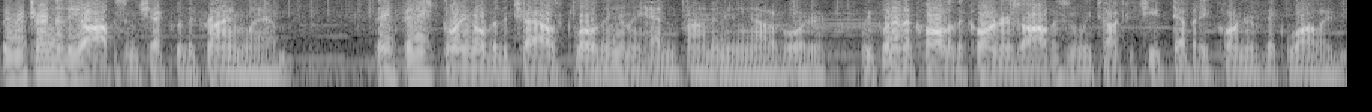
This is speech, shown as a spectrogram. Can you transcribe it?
We returned to the office and checked with the crime lab. They'd finished going over the child's clothing, and they hadn't found anything out of order. We put in a call to the coroner's office, and we talked to Chief Deputy Coroner Vic Wallage.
